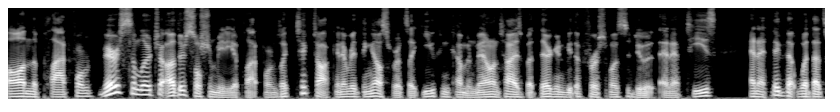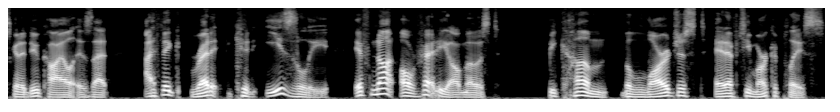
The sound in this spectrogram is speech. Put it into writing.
on the platform, very similar to other social media platforms like TikTok and everything else, where it's like you can come and monetize, but they're going to be the first ones to do it NFTs. And I think mm-hmm. that what that's going to do, Kyle, is that I think Reddit could easily, if not already almost, become the largest NFT marketplace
